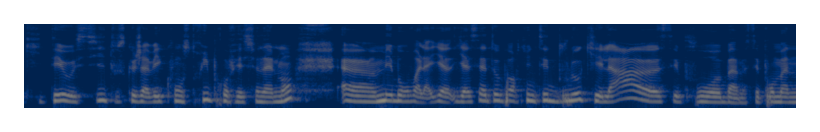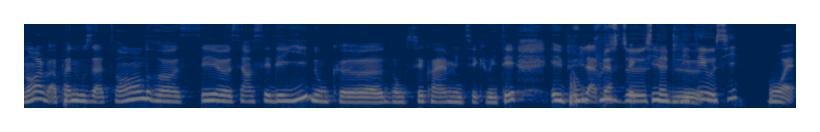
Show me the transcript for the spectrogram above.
quitter aussi tout ce que j'avais construit professionnellement. mais bon, voilà, il y a, y a, cette opportunité de boulot qui est là. c'est pour, bah, c'est pour maintenant. Elle va pas nous attendre. C'est, c'est un CDI, donc donc c'est quand même une sécurité. Et puis la plus de stabilité aussi. Ouais.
